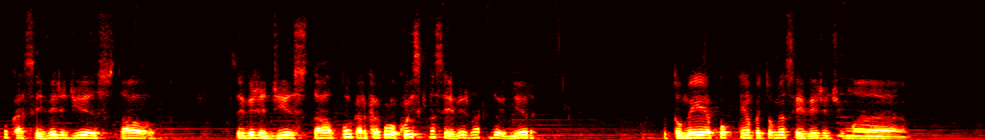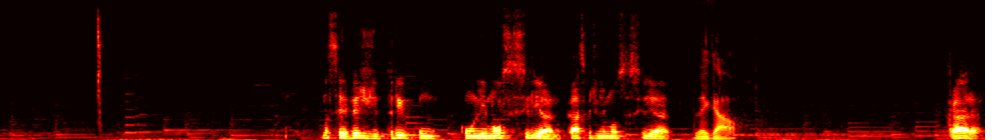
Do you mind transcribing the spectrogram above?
pô, cara, cerveja disso, tal. Cerveja disso, tal. Pô, cara, o cara colocou isso aqui na cerveja, não que doideira. Eu tomei há pouco tempo, aí tomei uma cerveja de uma. Uma cerveja de trigo com, com limão siciliano, casca de limão siciliano. Legal. Cara,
